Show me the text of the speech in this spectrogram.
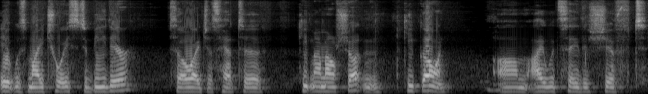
it was my choice to be there, so I just had to keep my mouth shut and keep going. Um, I would say the shift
